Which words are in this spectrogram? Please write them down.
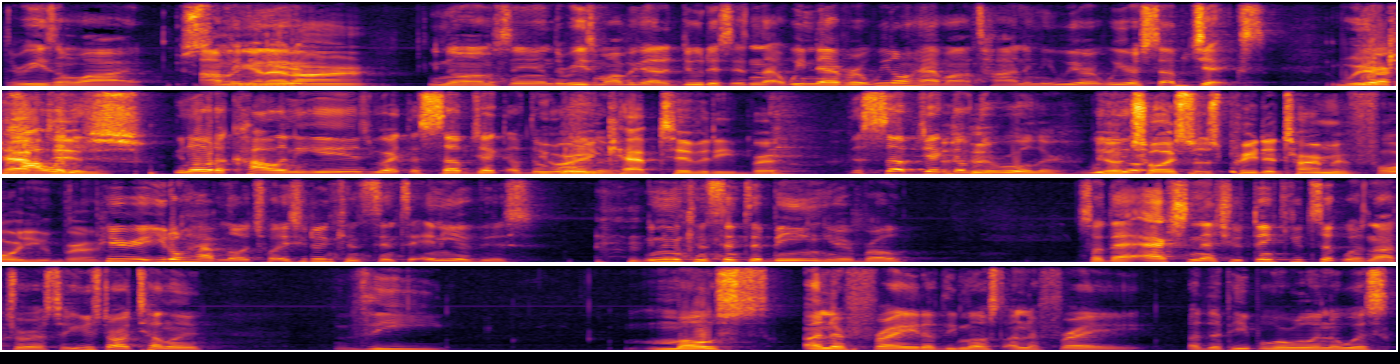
The reason why I'm in that iron. you know what I'm saying? The reason why we got to do this isn't that we never we don't have autonomy. We are we are subjects. We are captives. colonies. You know what a colony is? You're at the subject of the You were ruler. in captivity, bro. The subject of the ruler. We Your choice was predetermined for you, bro. Period. You don't have no choice. You didn't consent to any of this. You didn't even consent to being here, bro. So that action that you think you took was not yours. So you start telling the most unafraid of the most unafraid of the people who are willing to risk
